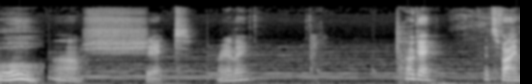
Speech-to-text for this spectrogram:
Oh. Oh, shit. Really? Okay. It's fine.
